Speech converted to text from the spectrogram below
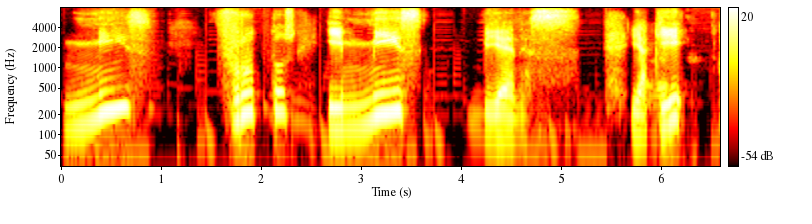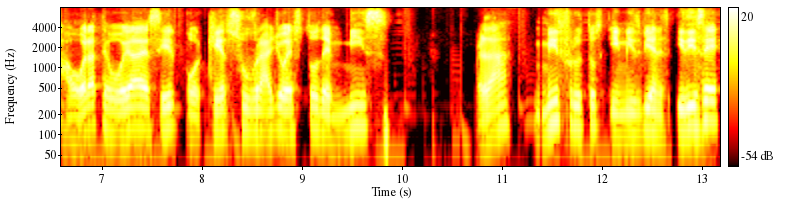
mis frutos y mis bienes. Y aquí, ahora te voy a decir por qué subrayo esto de mis, ¿verdad? Mis frutos y mis bienes. Y dice,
